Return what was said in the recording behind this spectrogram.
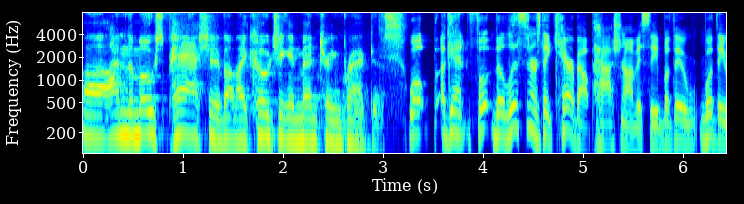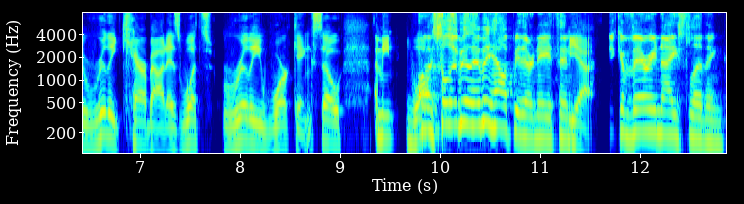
uh, I'm the most passionate about my coaching and mentoring practice. Well, again, the listeners they care about passion, obviously, but they what they really care about is what's really working. So, I mean, what, oh, so let me let me help you there, Nathan. Yeah, make a very nice living.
